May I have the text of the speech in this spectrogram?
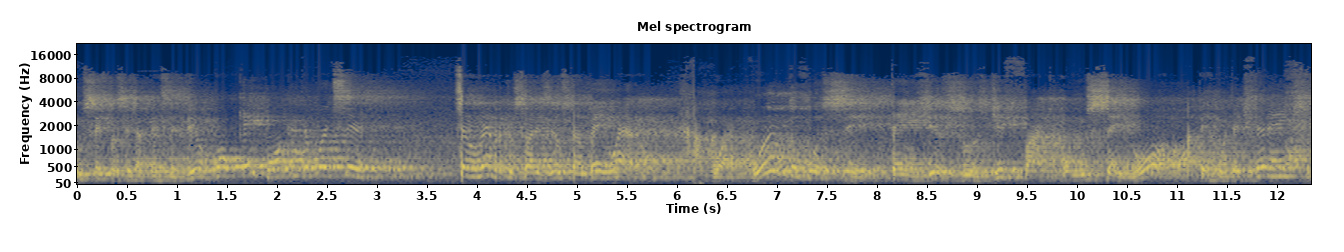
não sei se você já percebeu, qualquer hipócrita pode ser. Você não lembra que os fariseus também o eram? Agora, quando você tem Jesus de fato como Senhor, a pergunta é diferente.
